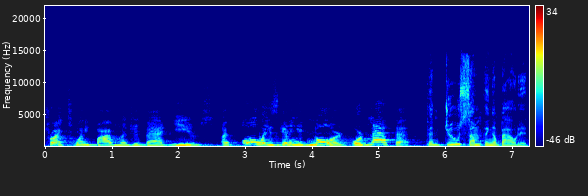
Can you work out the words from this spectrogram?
Try 2,500 bad years. I'm always getting ignored or laughed at. Then do something about it.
